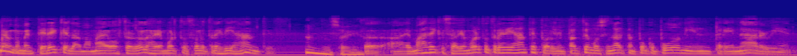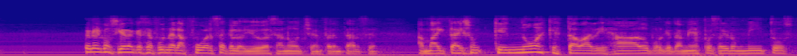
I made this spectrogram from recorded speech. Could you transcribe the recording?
Bueno, me enteré que la mamá de Buster Douglas había muerto solo tres días antes. Ah, no sé. además de que se había muerto tres días antes por el impacto emocional, tampoco pudo ni entrenar bien. Pero él considera que esa fue una de las fuerzas que lo ayudó esa noche a enfrentarse a Mike Tyson, que no es que estaba dejado, porque también después salieron mitos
